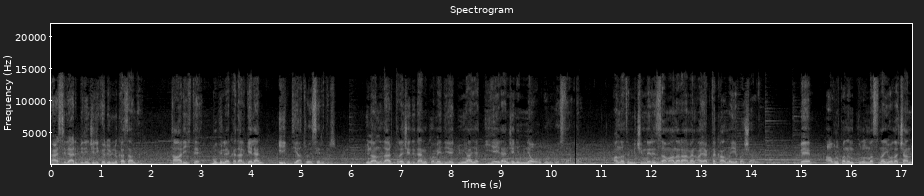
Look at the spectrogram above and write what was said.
Persiler birincilik ödülünü kazandı. Tarihte bugüne kadar gelen ilk tiyatro eseridir. Yunanlılar trajediden komediye dünyaya iyi eğlencenin ne olduğunu gösterdi. Anlatım biçimleri zamana rağmen ayakta kalmayı başardı. Ve Avrupa'nın kurulmasına yol açan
